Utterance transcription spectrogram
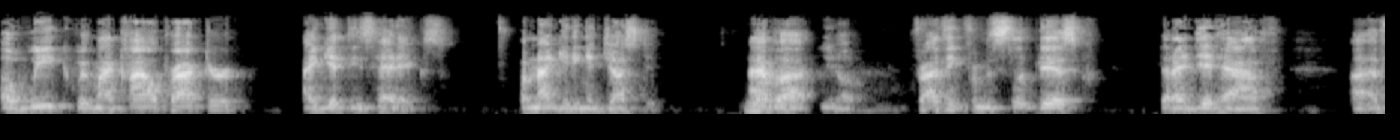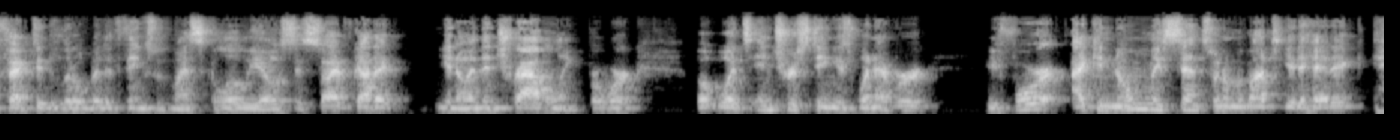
a week with my chiropractor, I get these headaches. I'm not getting adjusted. Yeah. I have a you know I think from the slip disc that I did have uh, affected a little bit of things with my scoliosis. So I've got to you know and then traveling for work. But what's interesting is whenever before I can normally sense when I'm about to get a headache.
